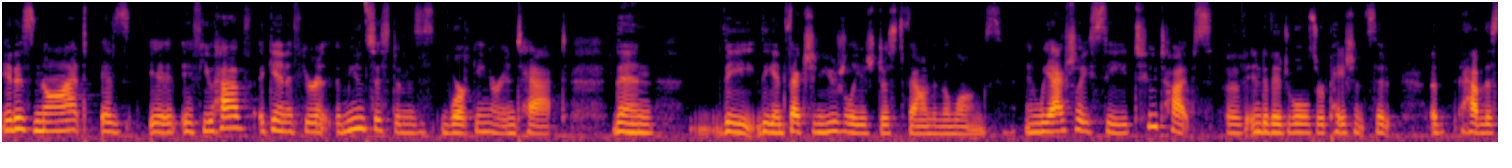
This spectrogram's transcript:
It is not as if, if you have, again, if your immune system is working or intact, then the, the infection usually is just found in the lungs. And we actually see two types of individuals or patients that uh, have this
